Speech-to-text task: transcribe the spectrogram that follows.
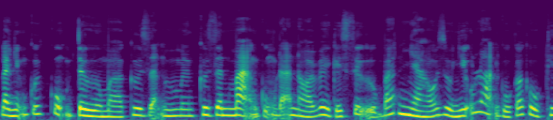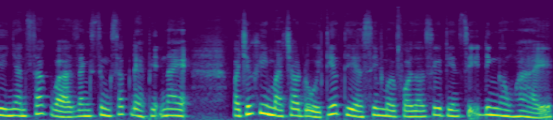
là những cái cụm từ mà cư dân cư dân mạng cũng đã nói về cái sự bát nháo rồi nhiễu loạn của các cuộc thi nhan sắc và danh xưng sắc đẹp hiện nay. Và trước khi mà trao đổi tiếp thì à, xin mời phó giáo sư tiến sĩ Đinh Hồng Hải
